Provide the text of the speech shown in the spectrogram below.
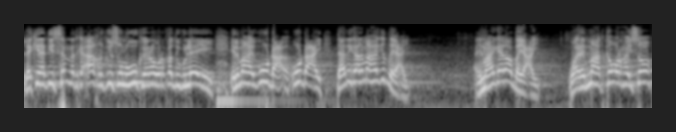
Laakiin haddii sanadka akhirkiisu lagu keeno warqadugu leeyay ilmahaygu u dhacay de adiga ilmahagi dayacay. Ilmahaygeedaa dayacay. Waa in ka warhayso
